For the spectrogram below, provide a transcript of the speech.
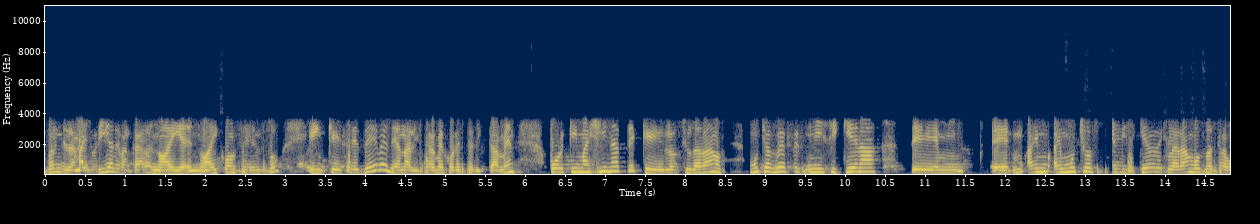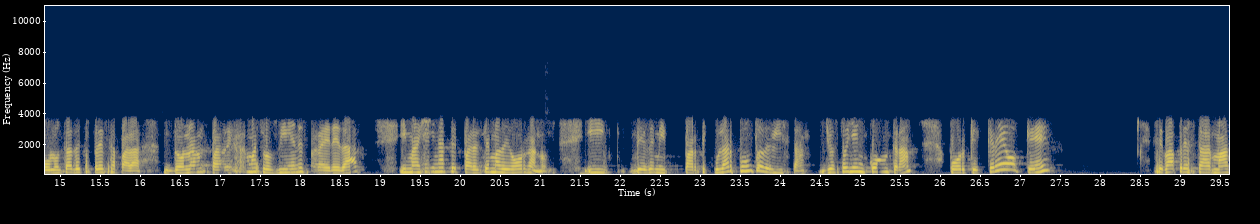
bueno, en la mayoría de bancadas no hay no hay consenso en que se debe de analizar mejor este dictamen, porque imagínate que los ciudadanos muchas veces ni siquiera eh, eh, hay, hay muchos que ni siquiera declaramos nuestra voluntad expresa para donar, para dejar nuestros bienes, para heredar. Imagínate para el tema de órganos. Y desde mi particular punto de vista, yo estoy en contra porque creo que se va a prestar más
